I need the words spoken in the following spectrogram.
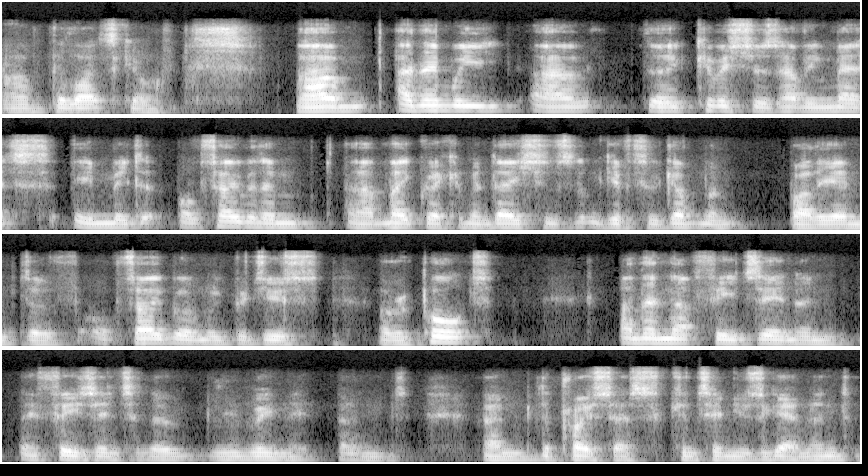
um, the lights go off. Um, and then we uh, the commissioners having met in mid-October then uh, make recommendations that we give to the government by the end of October and we produce a report and then that feeds in and it feeds into the remit and and the process continues again. And it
